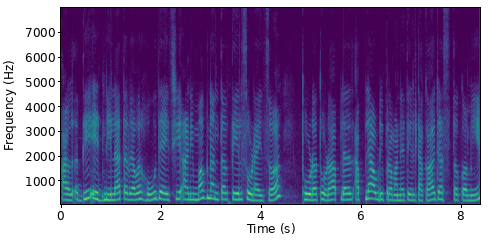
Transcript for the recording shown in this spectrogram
आधी इडणीला तव्यावर होऊ द्यायची आणि मग नंतर तेल सोडायचं. थोडं थोडं आपल्याला आपल्या आवडीप्रमाणे तेल टाका. जास्त कमी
